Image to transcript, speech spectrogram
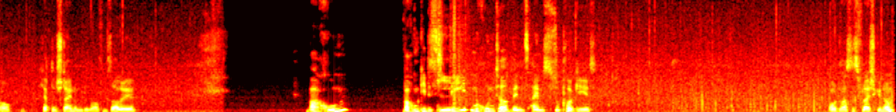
Oh, ich habe den Stein umgeworfen. Sorry. Warum warum geht das Leben runter, wenn es einem super geht? Oh, du hast das Fleisch genommen?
